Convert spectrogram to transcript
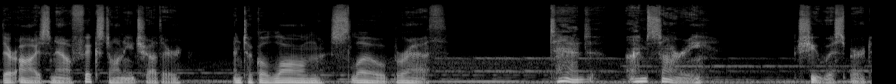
their eyes now fixed on each other, and took a long, slow breath. Ted, I'm sorry, she whispered.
